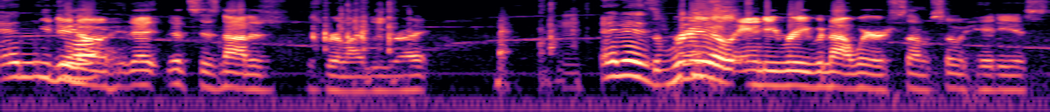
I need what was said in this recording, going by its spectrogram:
and You do know that this is not his, his real ID, right? it is The real Andy Reid would not wear something so hideous.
